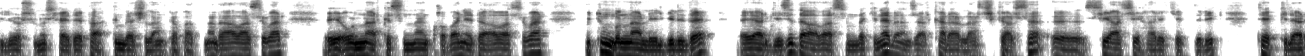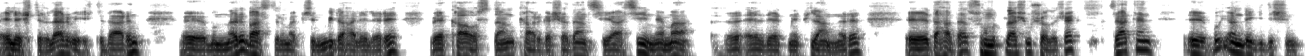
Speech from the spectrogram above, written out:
biliyorsunuz HDP hakkında açılan kapatma davası var. E, onun arkasından Kobane davası var. Bütün bunlarla ilgili de eğer Gezi davasındakine benzer kararlar çıkarsa e, siyasi hareketlilik, tepkiler, eleştiriler ve iktidarın e, bunları bastırmak için müdahaleleri ve kaostan, kargaşadan siyasi nema e, elde etme planları e, daha da somutlaşmış olacak. Zaten e, bu yönde gidişin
